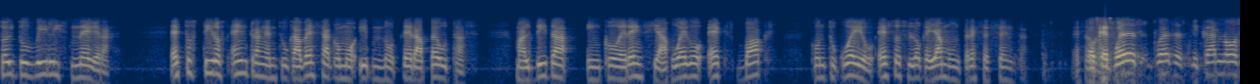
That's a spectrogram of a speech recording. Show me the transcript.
Soy tu bilis negra. Estos tiros entran en tu cabeza como hipnoterapeutas. Maldita incoherencia. Juego Xbox con tu cuello. Eso es lo que llamo un 360. Eso ok, ¿puedes, ¿puedes explicarnos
